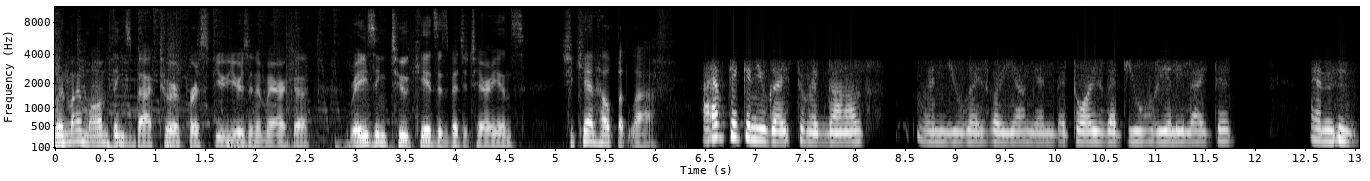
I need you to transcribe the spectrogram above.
When my mom thinks back to her first few years in America, raising two kids as vegetarians, she can't help but laugh. I have taken you guys to McDonald's when you guys were young and the toys that you really liked it. And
